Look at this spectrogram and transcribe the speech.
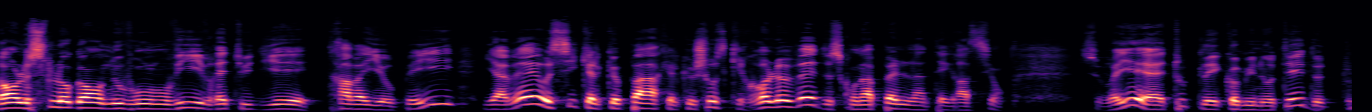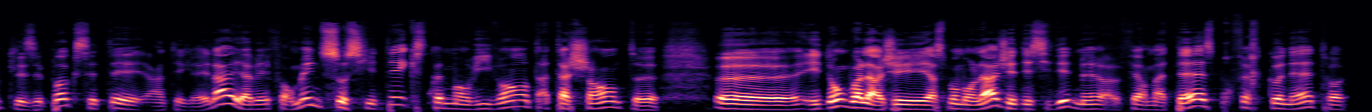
dans le slogan Nous voulons vivre, étudier, travailler au pays, il y avait aussi quelque part quelque chose qui relevait de ce qu'on appelle l'intégration. Vous voyez, hein, toutes les communautés de toutes les époques s'étaient intégrées là et avaient formé une société extrêmement vivante, attachante. Euh, et donc voilà, à ce moment-là, j'ai décidé de faire ma thèse pour faire connaître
